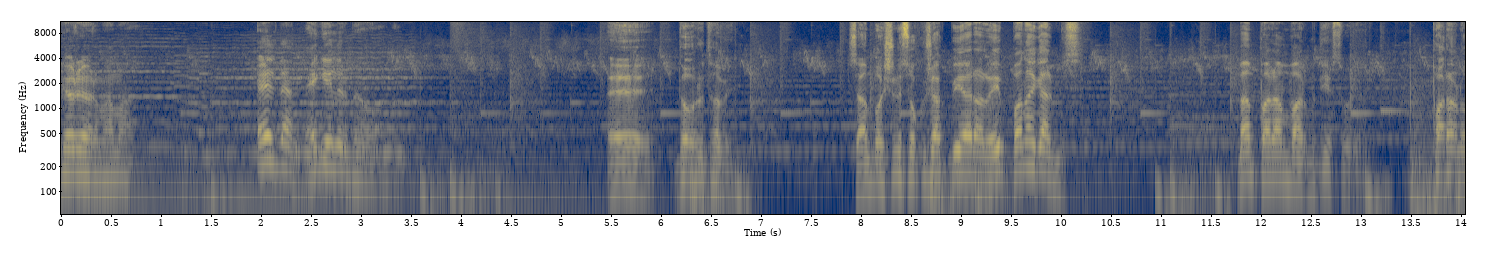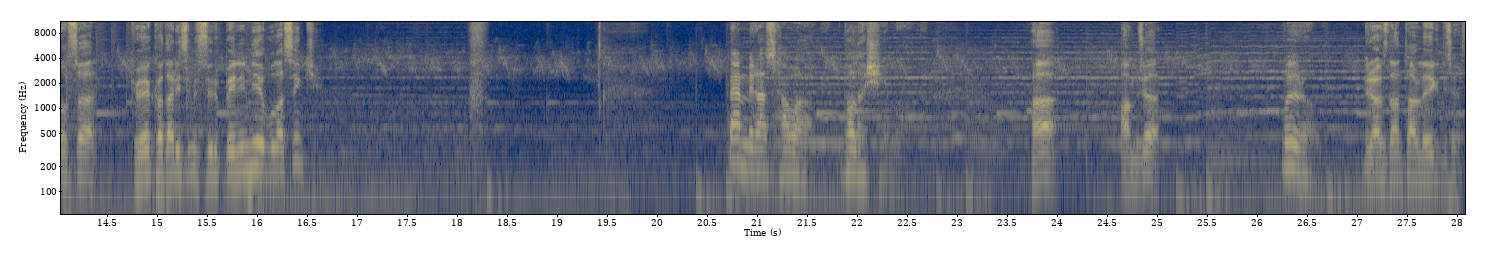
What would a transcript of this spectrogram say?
Görüyorum ama elden ne gelir be oğlum? Ee, doğru tabii. Sen başını sokacak bir yer arayıp bana gelmişsin. Ben param var mı diye soruyorum. Paran olsa köye kadar ismi sürüp beni niye bulasın ki? Ben biraz hava alayım, dolaşayım oğlum. Ha, amca Buyur oğlum. Birazdan tarlaya gideceğiz.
